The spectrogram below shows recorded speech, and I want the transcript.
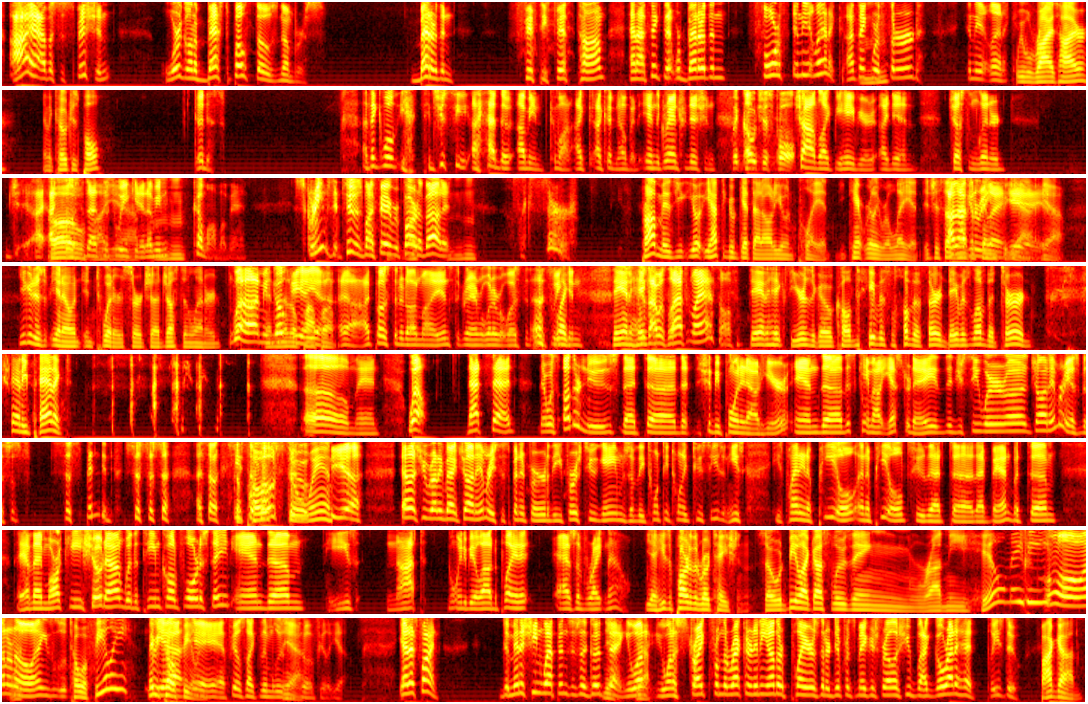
I have a suspicion we're going to best both those numbers. Better than 55th, Tom. And I think that we're better than fourth in the Atlantic. I think we're mm-hmm. third in the Atlantic. We will rise higher in the coaches poll. Goodness. I think. Well, did you see? I had to. I mean, come on. I, I couldn't help it. In the grand tradition, The coaches poll. childlike behavior, I did. Justin Leonard. I, I Oh, posted that my- this yeah. weekend. I mean, Mm-hmm. come on, my man. Screams it too is my favorite part about it. Mm-hmm. I was like, sir. Problem is, you, you you have to go get that audio and play it. You can't really relay it. It just doesn't I'm not have the same. relay it. Yeah, yeah, yeah, yeah. You could just you know in, in Twitter search uh, Justin Leonard. Well, I mean, go yeah, pop yeah, up. yeah. I posted it on my Instagram or whatever it was th- this It's like weekend Dan because Hicks. I was laughing my ass off. Dan Hicks years ago called Davis Love the third. Davis Love the turd, and he panicked. Oh man. Well, that said, there was other news that uh, that should be pointed out here, and uh, this came out yesterday. Did you see where uh, John Emery has been sus- suspended? Sus- sus- sus- uh, so he's Supposed to win. Yeah. LSU running back John Emery suspended for the first two games of the 2022 season. He's he's planning appeal an appeal to that uh, that ban, but um, they have that marquee showdown with a team called Florida State, and um, he's not going to be allowed to play in it as of right now. Yeah, he's a part of the rotation, so it would be like us losing Rodney Hill, maybe Oh, I don't know. I think he's Toafili, maybe yeah, Toafili. Yeah, yeah, it feels like them losing Yeah. Toafili. Yeah, yeah, that's fine. Diminishing weapons is a good Yeah, thing. You want you want to strike from the record any other players that are difference makers for LSU? Go right ahead, please do. By God,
